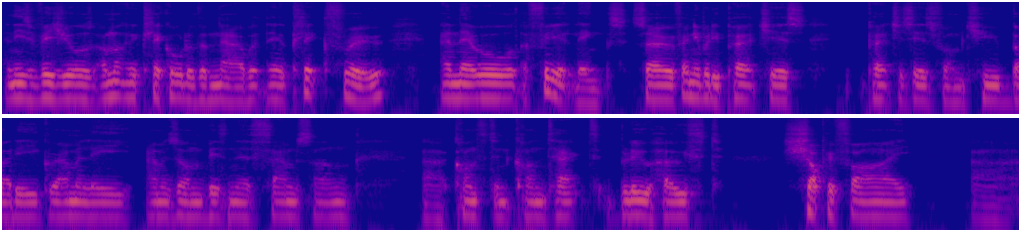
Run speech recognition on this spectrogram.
and these visuals I'm not going to click all of them now but they'll click through and they're all affiliate links. So if anybody purchase purchases from TubeBuddy, Grammarly, Amazon Business, Samsung, uh, Constant Contact, Bluehost, Shopify, uh,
